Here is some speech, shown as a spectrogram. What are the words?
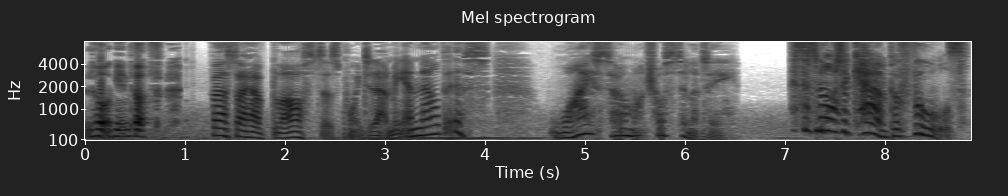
long enough. First I have blasters pointed at me, and now this. Why so much hostility? This is not a camp of fools.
